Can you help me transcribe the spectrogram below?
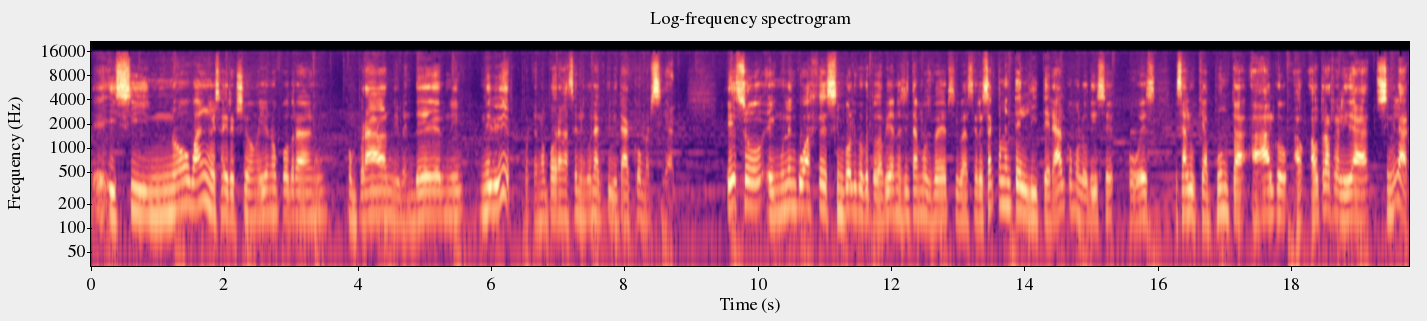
eh, y si no van en esa dirección, ellos no podrán comprar, ni vender, ni, ni vivir, porque no podrán hacer ninguna actividad comercial. Eso en un lenguaje simbólico que todavía necesitamos ver si va a ser exactamente literal como lo dice o es, es algo que apunta a algo, a, otra realidad similar.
